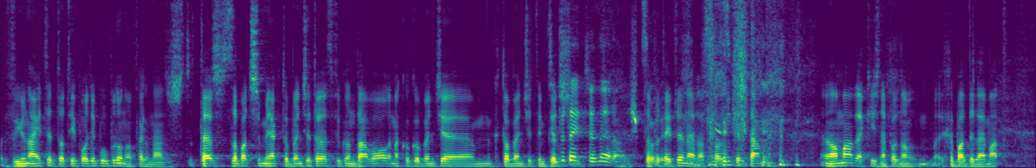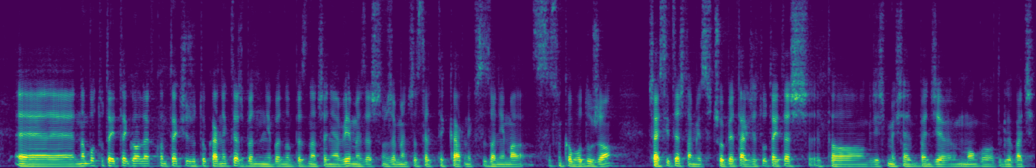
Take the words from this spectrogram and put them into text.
W United do tej pory był Bruno Fernandes. Też zobaczymy, jak to będzie teraz wyglądało, na kogo będzie, kto będzie tym pierwszym. Zapytaj trenera. już Zapytaj trenera. Solskjaer tam no, ma jakiś na pewno chyba dylemat. E, no bo tutaj te gole w kontekście rzutu karnych też nie będą bez znaczenia. Wiemy zresztą, że Manchester tych karnych w sezonie ma stosunkowo dużo. Chelsea też tam jest w czubie, także tutaj też to gdzieś myślę będzie mogło odgrywać e,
